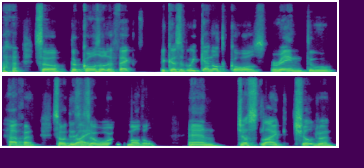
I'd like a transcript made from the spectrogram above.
so the causal effect, because we cannot cause rain to happen. So this right. is a world model. And just like children,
